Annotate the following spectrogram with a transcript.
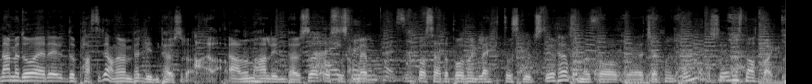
Nei, men da, er det, da passer det gjerne med en liten pause, da. Ja, vi må ha en liten pause. Og så skal vi bare sette på noe elektrisk utstyr her, så vi får uh, kjent noen kroner. Og så er vi snart tilbake.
